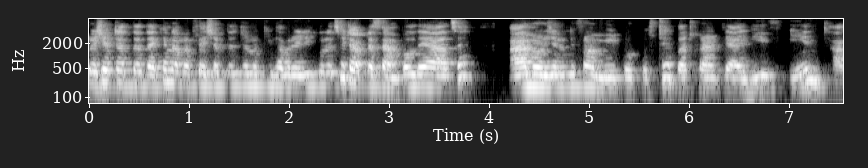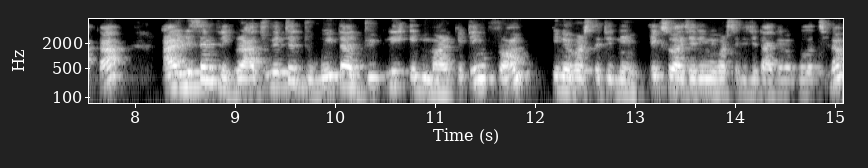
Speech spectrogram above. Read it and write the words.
ফ্রেশারটা দেখেন আমরা ফ্রেশারদের জন্য কীভাবে রেডি করেছি এটা একটা স্যাম্পল দেয়া আছে। I am originally from Mirpur, Kushtia, but currently I live in Dhaka. I recently graduated with a degree in marketing from university name XYZ university যেটা আগে বলেছিলাম।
